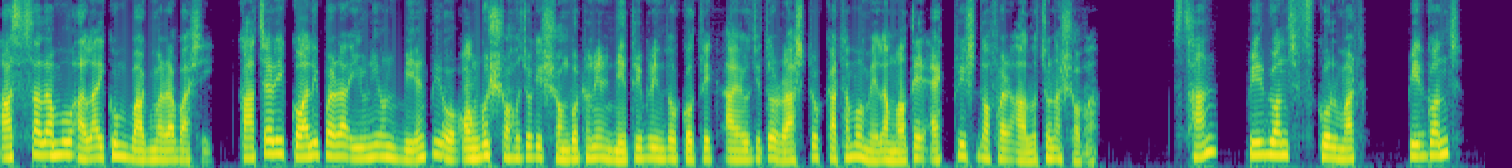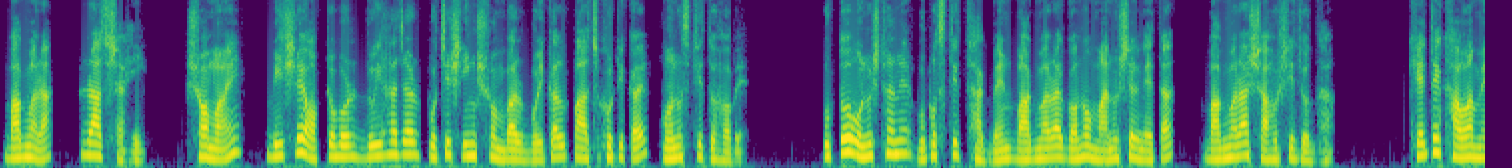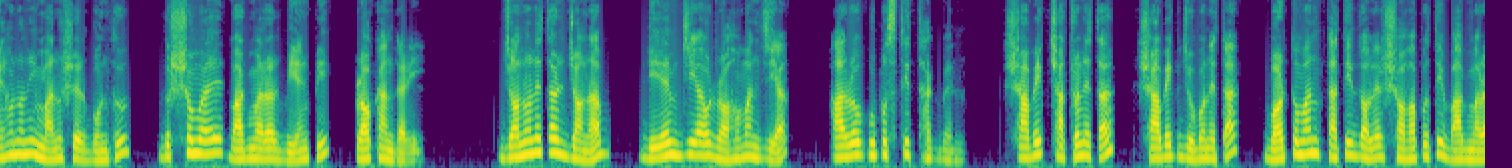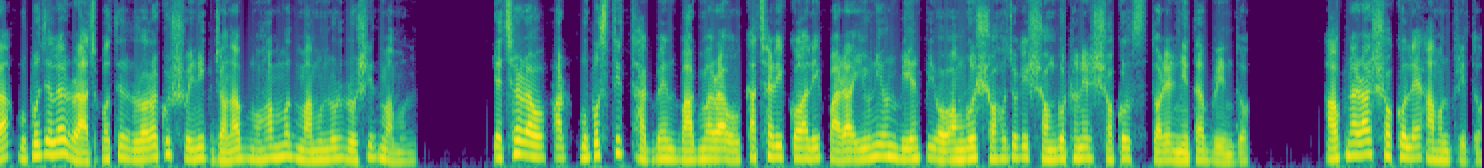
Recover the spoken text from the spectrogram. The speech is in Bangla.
আসসালামু আলাইকুম, বাগমারাবাসী। কাচারি কোয়ালিপাড়া ইউনিয়ন বিএনপি ও অঙ্গ সহযোগী সংগঠনের নেতৃবৃন্দ কর্তৃক আয়োজিত রাষ্ট্র কাঠামো মেলা মতে একত্রিশ দফার আলোচনা সভা। স্থান, পীরগঞ্জ স্কুল মাঠ, পীরগঞ্জ, বাগমারা, রাজশাহী। সময়, বিশে অক্টোবর দুই হাজার পঁচিশ ইং সোমবার বৈকাল পাঁচ ঘটিকায় অনুষ্ঠিত হবে। উক্ত অনুষ্ঠানে উপস্থিত থাকবেন বাগমারা গণ মানুষের নেতা, বাগমারা সাহসী যোদ্ধা। খেটে খাওয়া মেহননি মানুষের বন্ধু, দুঃসময়ে বাগমারার বিএনপি প্রকান্ডারি জননেতার জনাব, ডিএম জিয়াউর রহমান জিয়া, আরও উপস্থিত থাকবেন। সাবেক ছাত্রনেতা, সাবেক যুবনেতা, বর্তমান তাঁতি দলের সভাপতি বাগমারা উপজেলার রাজপথের লড়াকু সৈনিক জনাব মোহাম্মদ মামুনুর রশিদ মামুন। এছাড়াও আর উপস্থিত থাকবেন বাগমারা ও কাছাড়ি কোয়ালি পাড়া ইউনিয়ন বিএনপি ও অঙ্গ সহযোগী সংগঠনের সকল স্তরের নেতাবৃন্দ। আপনারা সকলে আমন্ত্রিত।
